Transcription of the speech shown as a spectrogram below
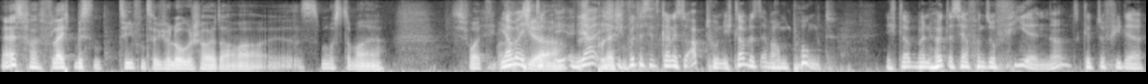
Ja, ist vielleicht ein bisschen tiefenpsychologisch heute, aber es musste mal ich wollte Ja, aber ich, glaub, ja, ich, ich würde das jetzt gar nicht so abtun. Ich glaube, das ist einfach ein Punkt. Ich glaube, man hört das ja von so vielen. Ne? Es gibt so viele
